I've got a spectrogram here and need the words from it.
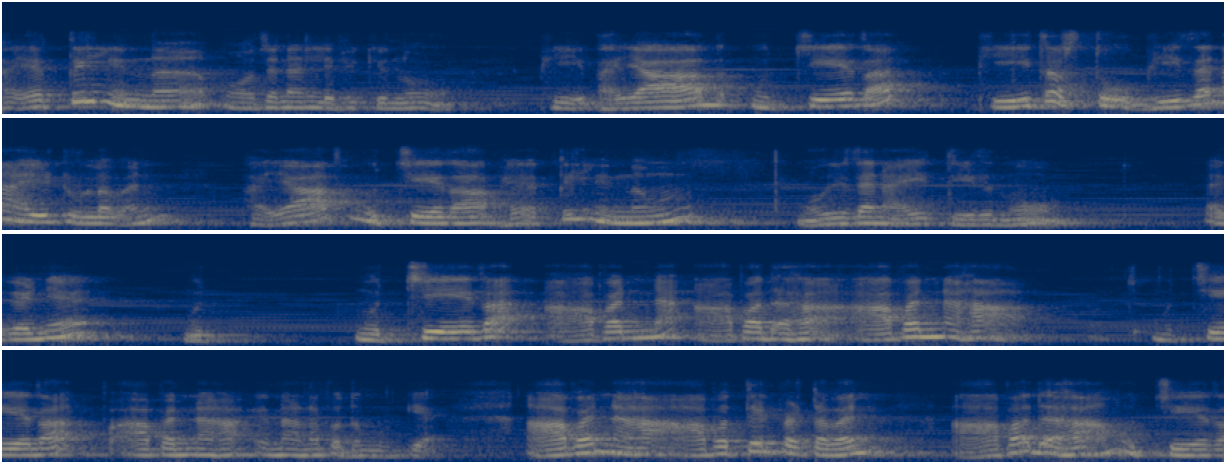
ഭയത്തിൽ നിന്ന് മോചനം ലഭിക്കുന്നു. ഭീ ഭയാത് മുച്ചേത ഭീതസ്തു ഭീതനായിട്ടുള്ളവൻ ഭയാത് മുച്ചേത ഭയത്തിൽ നിന്നും മോഹിതനായിത്തീരുന്നു അത് കഴിഞ്ഞ് മുച്ചേത ആപന്ന ആപദ ആപന്ന മുച്ചേത ആപന്ന എന്നാണ് പദമുഖ്യ ആപന്ന ആപത്തിൽപ്പെട്ടവൻ ആപദ മുച്ചേത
